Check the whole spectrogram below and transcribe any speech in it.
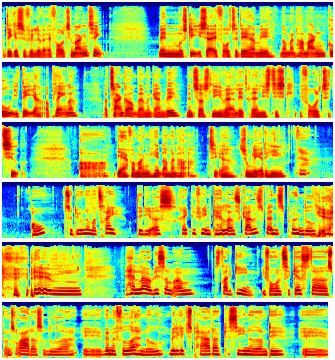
Og det kan selvfølgelig være i forhold til mange ting. Men måske især i forhold til det her med, når man har mange gode idéer og planer og tanker om, hvad man gerne vil, men så også lige være lidt realistisk i forhold til tid. Og ja, hvor mange hænder man har til at jonglere det hele. Ja. Og to-do nummer tre, det de også rigtig fint kalder skraldespandspunktet. Ja. øhm, handler jo ligesom om strategien i forhold til gæster, sponsorater osv. Øh, hvem er federe at have med? Hvilke eksperter kan sige noget om det, øh,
